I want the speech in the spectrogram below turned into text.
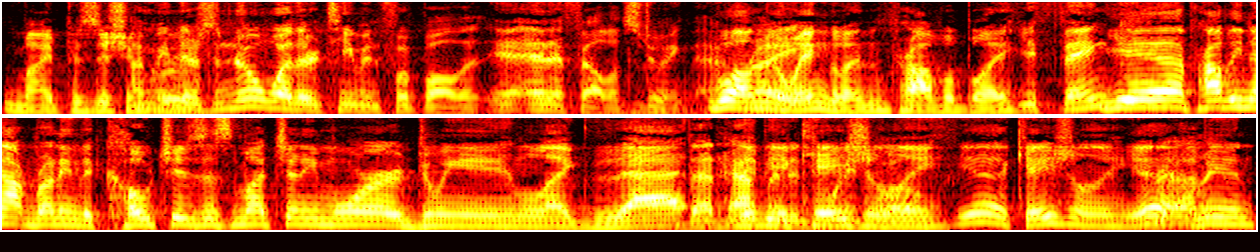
my position I mean, group. there's no other team in football, NFL, that's doing that. well, right? New England probably. You think? Yeah, probably not running the coaches as much anymore or doing anything like that. That happened Maybe occasionally. 2012? Yeah, occasionally. Yeah, I mean.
